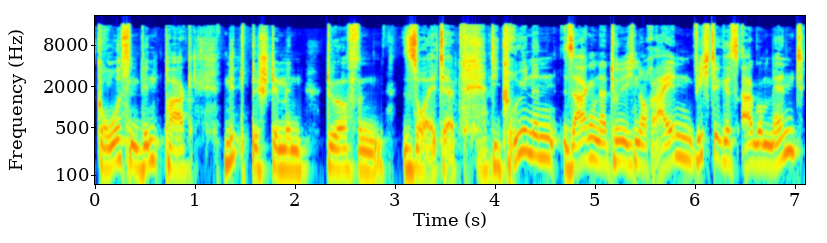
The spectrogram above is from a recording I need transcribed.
großen Windpark mitbestimmen dürfen sollte. Die Grünen sagen natürlich noch ein wichtiges Argument.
